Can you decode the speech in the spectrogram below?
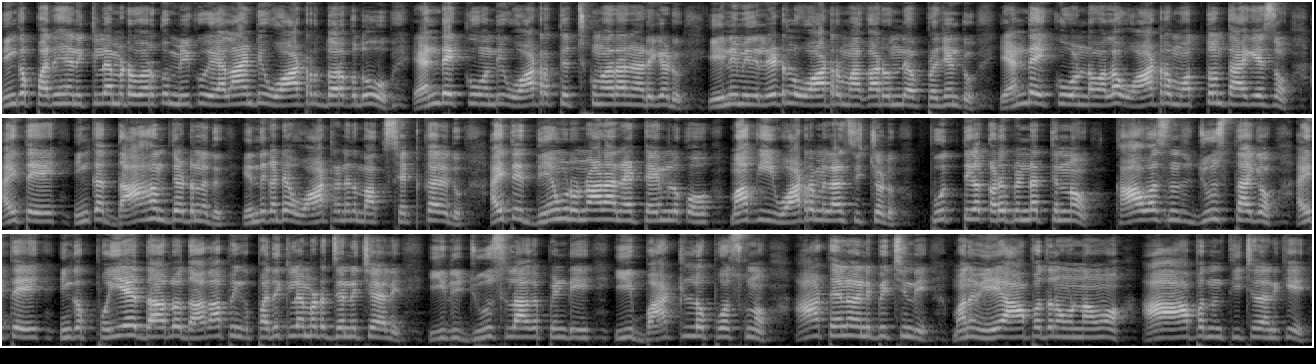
ఇంకా పదిహేను కిలోమీటర్ వరకు మీకు ఎలాంటి వాటర్ దొరకదు. ఎండ ఎక్కువ ఉంది వాటర్ తెచ్చుకున్నారా? అని అడిగాడు. ఎనిమిది లీటర్లు వాటర్ మా కాడ ఉంది ప్రజెంట్. ఎండ ఎక్కువ ఉండడం వల్ల వాటర్ మొత్తం తాగేసాం. అయితే ఇంకా దాహం తిట్టడం లేదు. ఎందుకంటే వాటర్ అనేది మాకు సెట్ కాలేదు. అయితే దేవుడు ఉన్నాడా అనే టైంలో మాకు ఈ వాటర్ మిలన్స్ ఇచ్చాడు. పూర్తిగా కడుపు నిండా తిన్నాం. కావాల్సిన జ్యూస్ తాగాం అయితే ఇంకా పోయే దారిలో దాదాపు ఇంకా పది కిలోమీటర్ జర్నీ చేయాలి. ఇది జ్యూస్ లాగా పిండి ఈ బాటిల్లో పోసుకున్నాం. ఆ టైంలో అనిపించింది మనం ఏ ఆపదలో ఉన్నామో ఆ ఆపదను తీర్చడానికి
